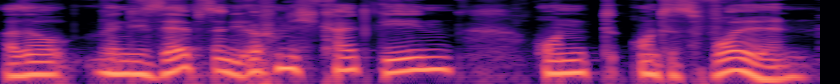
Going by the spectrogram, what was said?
Also wenn die selbst an die Öffentlichkeit gehen und, und es wollen.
